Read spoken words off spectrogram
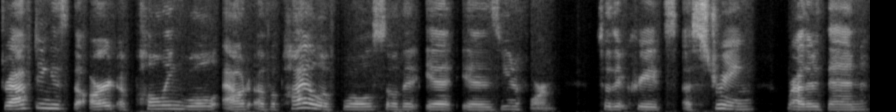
Drafting is the art of pulling wool out of a pile of wool so that it is uniform, so that it creates a string rather than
